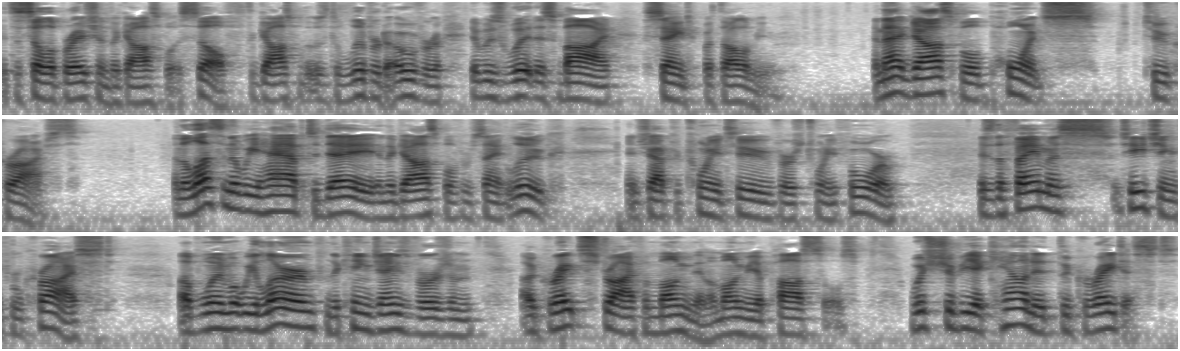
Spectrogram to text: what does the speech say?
It's a celebration of the gospel itself, the gospel that was delivered over, that was witnessed by Saint Bartholomew. And that gospel points to Christ. And the lesson that we have today in the gospel from St. Luke in chapter 22, verse 24, is the famous teaching from Christ of when what we learn from the King James Version, a great strife among them, among the apostles, which should be accounted the greatest.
